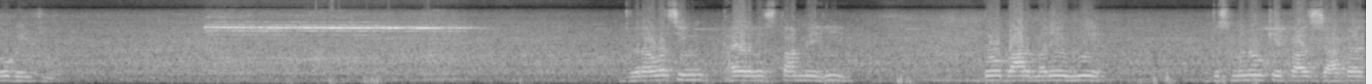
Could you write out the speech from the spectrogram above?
हो गई थी। जोरावर सिंह घायल अवस्था में ही दो बार मरे हुए दुश्मनों के पास जाकर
